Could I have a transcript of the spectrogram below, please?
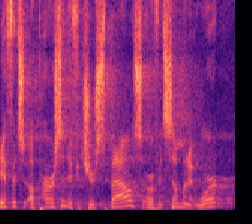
If it's a person, if it's your spouse, or if it's someone at work,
